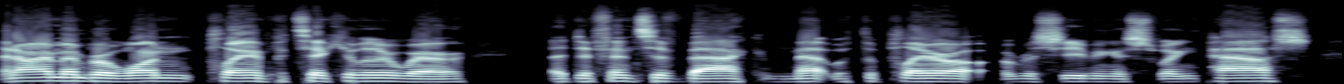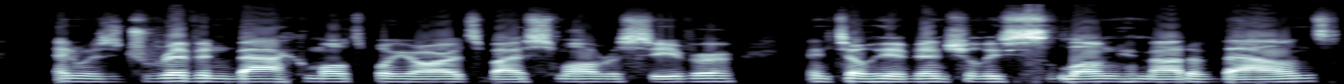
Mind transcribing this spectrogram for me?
and I remember one play in particular where a defensive back met with the player receiving a swing pass and was driven back multiple yards by a small receiver until he eventually slung him out of bounds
